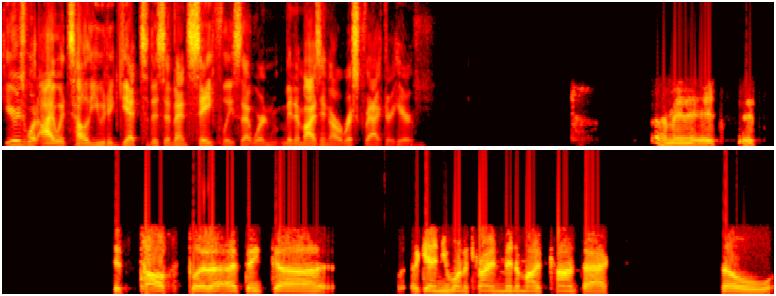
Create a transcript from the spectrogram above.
here's what I would tell you to get to this event safely so that we're minimizing our risk factor here? I mean, it's it's it's tough, but I think uh, again, you want to try and minimize contact. So,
